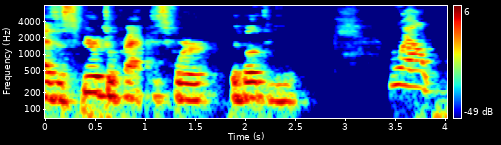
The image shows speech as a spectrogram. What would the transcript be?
as a spiritual practice for the both of you? Well,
